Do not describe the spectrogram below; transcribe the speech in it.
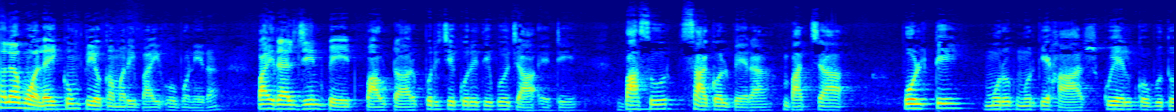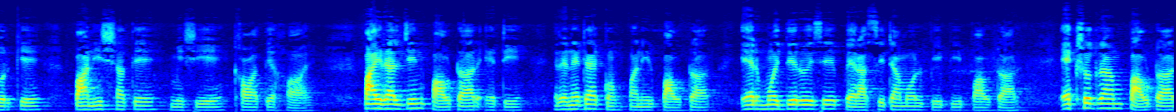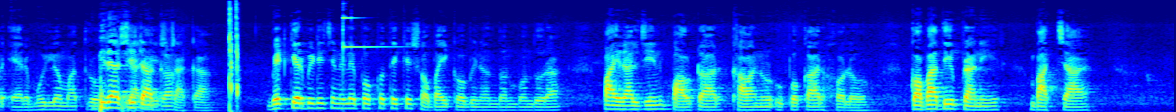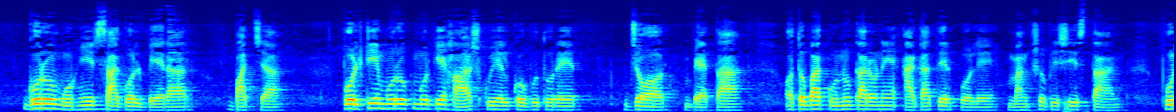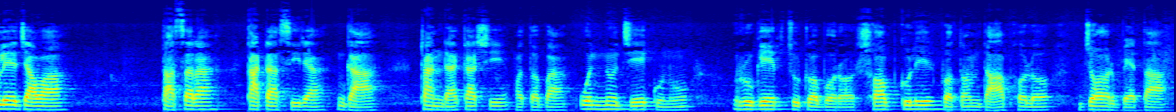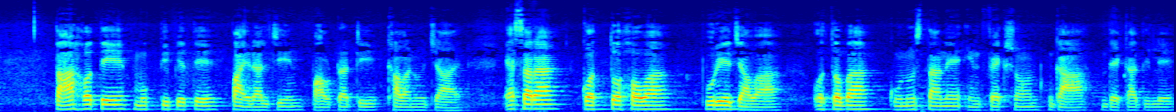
আসসালামু আলাইকুম, প্রিয় কামারি ভাই ও বোনেরা। পাইরাল জিন, পেট, পাউডার পরিচয় করে দিব যা এটি। বাসুর ছাগল বেড়া বাচ্চা, পোলট্রি, মুরগ, মুরগি, হাঁস, কুয়েল, কবুতরকে পানির সাথে মিশিয়ে খাওয়াতে হয়। পাইরাল জিন, পাউডার এটি রেনেটা কোম্পানির পাউডার। এর মধ্যে রয়েছে প্যারাসিটামল, বিপি পাউডার একশো গ্রাম পাউডার এর মূল্য মাত্র 82 টাকা। 42 টাকা বেটকেয়ার বিডি চ্যানেলের পক্ষ থেকে সবাইকে অভিনন্দন বন্ধুরা পাইরালজিন পাউডার খাওয়ানোর উপকার হলো গবাদি প্রাণীর বাচ্চা গরু মহিষ ছাগল বেড়ার বাচ্চা পোলট্রি মুরগ মুরগি হাঁস কুয়েল কবুতরের জ্বর ব্যথা অথবা কোনো কারণে আঘাতের ফলে মাংসপেশি স্থান ফুলে যাওয়া, তাছাড়া কাটা সিরা গা, ঠান্ডা, কাশি অথবা অন্য যে কোনো রোগের ছোট বড় সবগুলির প্রথম ধাপ হল জ্বর, ব্যথা। তা হতে মুক্তি পেতে পাইরালজিন পাউডারটি খাওয়ানো যায়। এছাড়া কত্ত হওয়া, পুড়ে যাওয়া অথবা কোনো স্থানে ইনফেকশন গা দেখা দিলে।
